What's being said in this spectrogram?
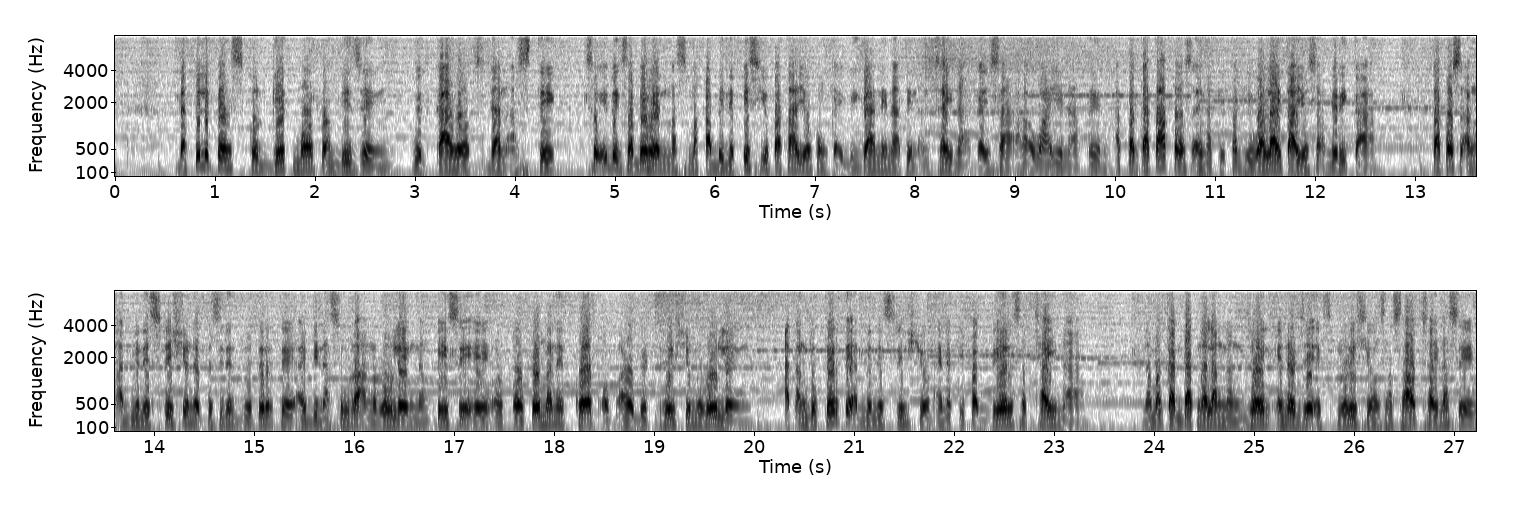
The Philippines could get more from Beijing with carrots than a stick. So ibig sabihin, mas makabenepisyo pa tayo kung kaibiganin natin ang China kaysa aawayin natin. At pagkatapos ay nakipaghiwalay tayo sa Amerika, tapos ang administration ni President Duterte ay binasura ang ruling ng PCA or, Permanent Court of Arbitration ruling at ang Duterte administration ay nakipag-deal sa China na magkandak na lang ng joint energy exploration sa South China Sea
